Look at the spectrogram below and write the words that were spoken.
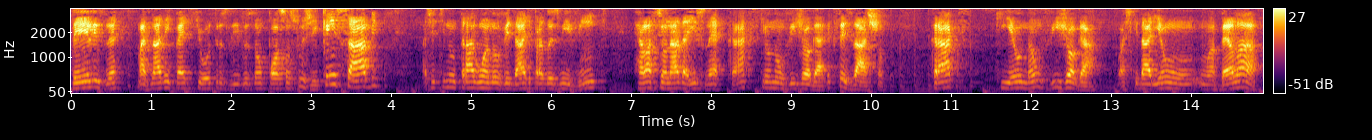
deles, né? Mas nada impede que outros livros não possam surgir. Quem sabe a gente não traga uma novidade para 2020 relacionada a isso, né? Craques que eu não vi jogar. O que vocês acham? Craques que eu não vi jogar. Eu acho que daria um, uma bela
